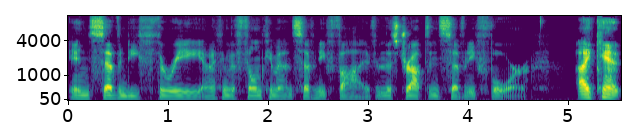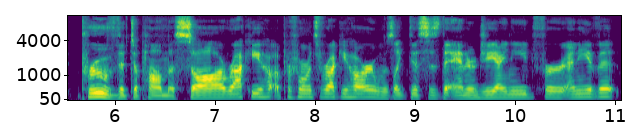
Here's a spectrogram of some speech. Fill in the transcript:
in '73, and I think the film came out in '75, and this dropped in '74. I can't prove that De Palma saw Rocky a performance of Rocky Horror and was like, "This is the energy I need for any of it,"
